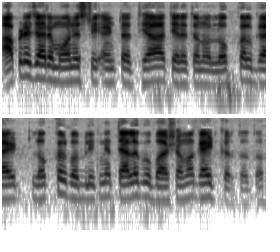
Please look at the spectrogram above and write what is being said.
આપણે જ્યારે મોનેસ્ટ્રી એન્ટર થયા ત્યારે તેનો લોકલ ગાઈડ લોકલ પબ્લિકને તેલુગુ ભાષામાં ગાઈડ કરતો હતો.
